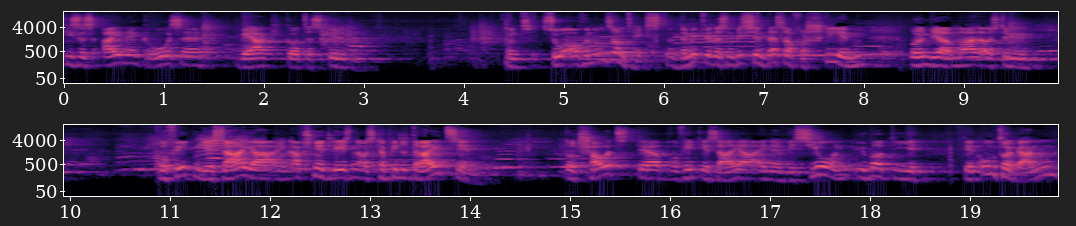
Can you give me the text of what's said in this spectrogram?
dieses eine große Werk Gottes bilden. Und so auch in unserem Text. Und damit wir das ein bisschen besser verstehen, wollen wir mal aus dem Propheten Jesaja einen Abschnitt lesen aus Kapitel 13. Dort schaut der Prophet Jesaja eine Vision über die, den Untergang,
